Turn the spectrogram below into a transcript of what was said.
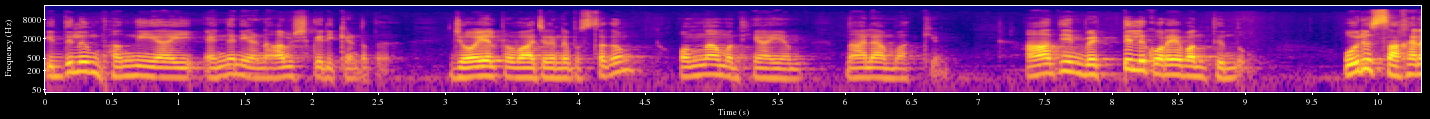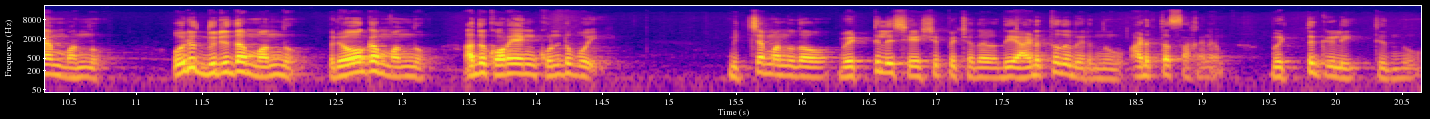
ഇതിലും ഭംഗിയായി എങ്ങനെയാണ് ആവിഷ്കരിക്കേണ്ടത്? ജോയൽ പ്രവാചകന്റെ പുസ്തകം ഒന്നാം അധ്യായം നാലാം വാക്യം. ആദ്യം വെട്ടിൽ കുറേ വന്ന് തിന്നു. ഒരു സഹനം വന്നു. ഒരു ദുരിതം വന്നു. രോഗം വന്നു. അത് കുറേ അങ്ങ് കൊണ്ടുപോയി. മിച്ചം വന്നതോ? വെട്ടിൽ ശേഷിപ്പിച്ചത് അത് അടുത്തത് വരുന്നു. അടുത്ത സഹനം. വെട്ടുകിളി തിന്നു.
